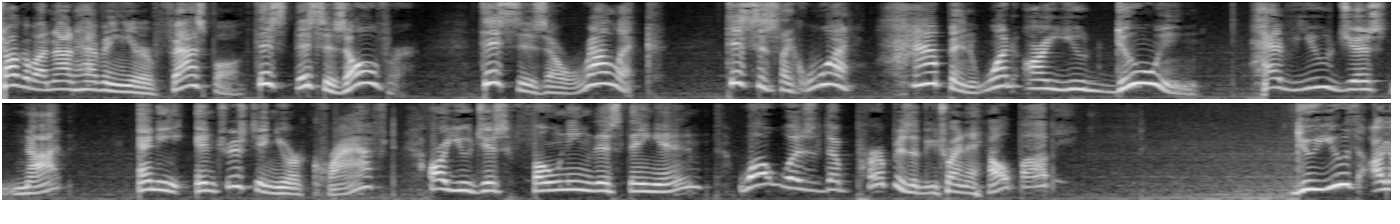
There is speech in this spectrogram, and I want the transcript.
Talk about not having your fastball. This this is over. This is a relic. This is like what happened? What are you doing? Have you just not any interest in your craft? Are you just phoning this thing in? What was the purpose of you trying to help Bobby? Do you th- are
